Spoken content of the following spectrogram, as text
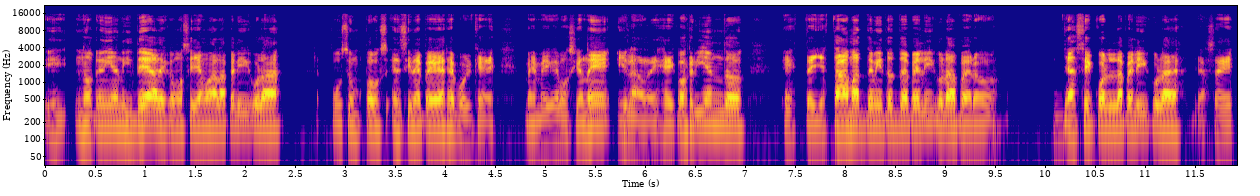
Y no tenía ni idea de cómo se llamaba la película puse un post en CinePR porque me mega emocioné y la dejé corriendo. Este, ya estaba más de mitad de película, pero ya sé cuál es la película, ya sé,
